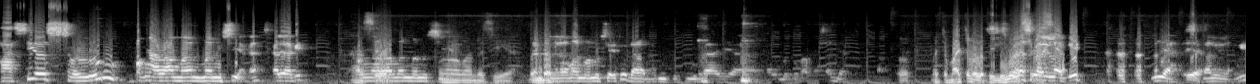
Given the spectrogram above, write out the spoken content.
hasil seluruh pengalaman manusia kan sekali lagi hasil pengalaman manusia pengalaman manusia dan pengalaman manusia itu dalam bentuk budaya dalam bentuk apa saja oh, macam-macam lebih luas sekali ya. lagi iya yeah. sekali lagi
